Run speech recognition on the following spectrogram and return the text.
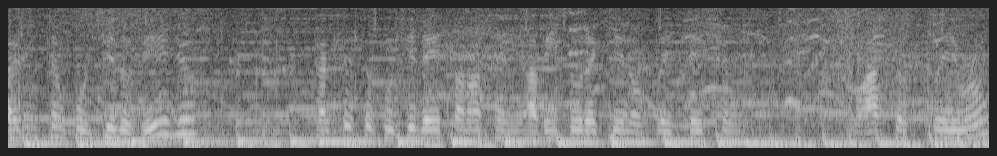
Espero que vocês tenham curtido o vídeo. Espero que vocês tenham curtido essa nossa aventura aqui no Playstation no Astros Playroom.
